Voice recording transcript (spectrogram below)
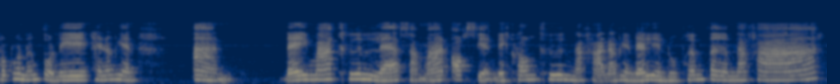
ทบทวนเรื่องตัวเลขให้นักเรียนอ่านได้มากขึ้นและสามารถออกเสียงได้คล่องขึ้นนะคะ นักเรียนได้เรียนรู้เพิ่มเติมนะคะ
